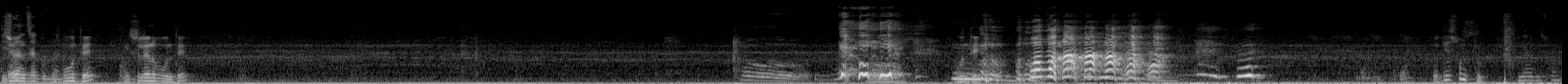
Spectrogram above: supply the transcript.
This Eh? one's a good one. Bunte. Insulin bunte. But this one too. Smell this one?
